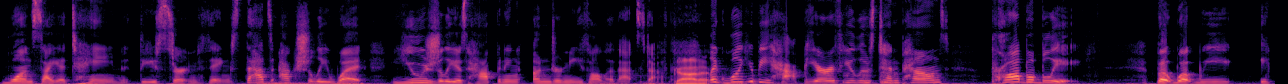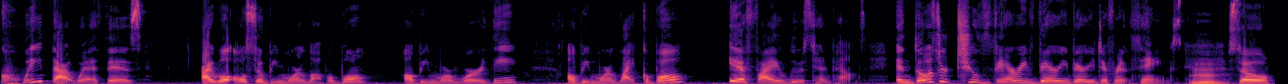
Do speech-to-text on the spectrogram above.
once I attain these certain things. That's actually what usually is happening underneath all of that stuff. Got it. Like, will you be happier if you lose 10 pounds? Probably. But what we equate that with is I will also be more lovable, I'll be more worthy, I'll be more likable if I lose 10 pounds. And those are two very, very, very different things. Mm. So,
